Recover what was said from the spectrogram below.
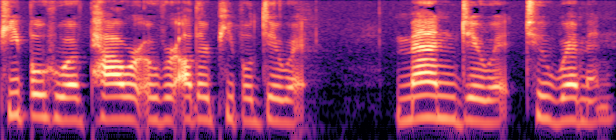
People who have power over other people do it. Men do it to women.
